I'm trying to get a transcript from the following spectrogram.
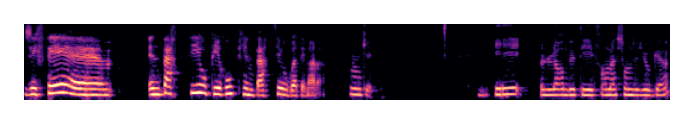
J'ai fait euh, une partie au Pérou puis une partie au Guatemala. OK. Et lors de tes formations de yoga,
